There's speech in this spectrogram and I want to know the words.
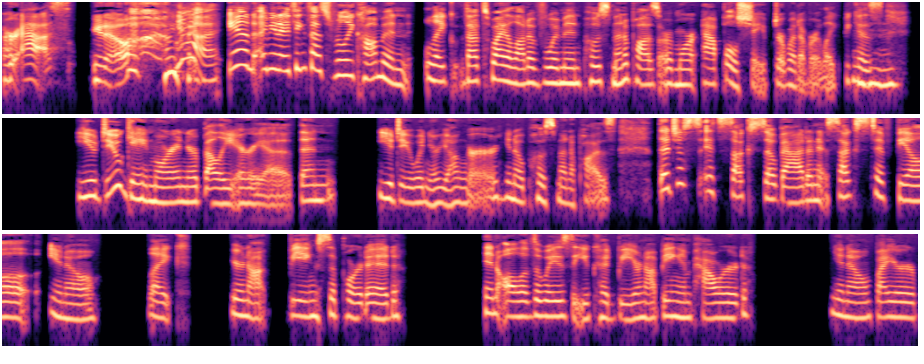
her ass, you know? Like, Yeah. And I mean, I think that's really common. Like, that's why a lot of women post menopause are more apple shaped or whatever, like, because Mhm. You do gain more in your belly area than you do when you're younger, you know, post menopause. That just, it sucks so bad. And it sucks to feel, you know, like you're not being supported in all of the ways that you could be. You're not being empowered, you know, by your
